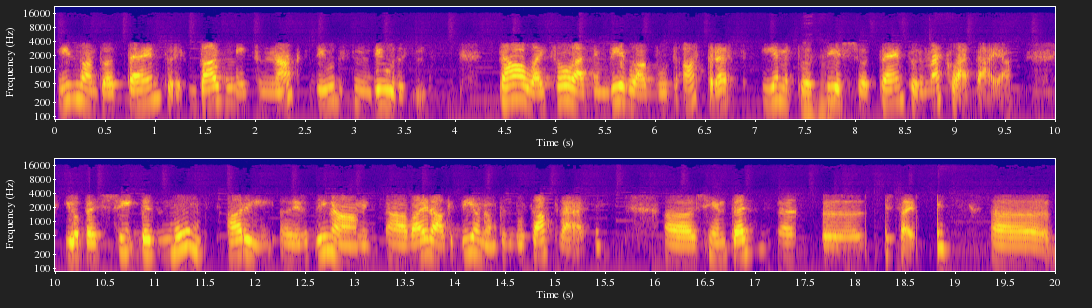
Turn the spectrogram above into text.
izmantot tempuri baznīca nakts 2020 tā, lai cilvēkiem vieglāk būtu atrast, iemetot mm -hmm. tieši šo centru meklētājā. Jo bez, šī, bez mums arī uh, ir zināmi uh, vairāki dienumi, kas būs atvērti uh, šiem te tiešsaistēm. Uh, uh,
